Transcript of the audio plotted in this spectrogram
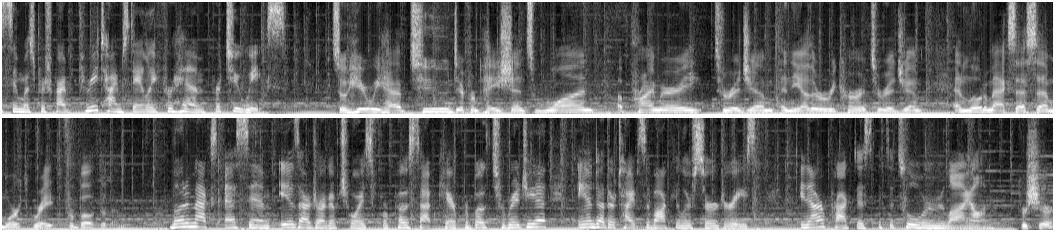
SM was prescribed three times daily for him for two weeks. So here we have two different patients, one a primary pterygium and the other a recurrent pterygium, and Lotemax SM worked great for both of them. Lotemax SM is our drug of choice for post-op care for both pterygia and other types of ocular surgeries. In our practice, it's a tool we rely on. For sure.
